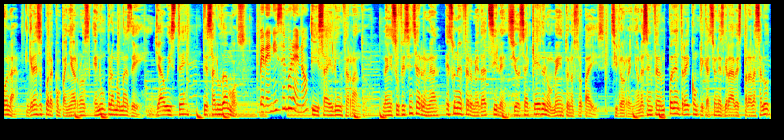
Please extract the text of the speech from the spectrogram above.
Hola, gracias por acompañarnos en un programa más de ¿Ya oíste? Te saludamos. Berenice Moreno y Saelín Ferrando. La insuficiencia renal es una enfermedad silenciosa que ha ido en aumento en nuestro país. Si los riñones se enferman, pueden traer complicaciones graves para la salud.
